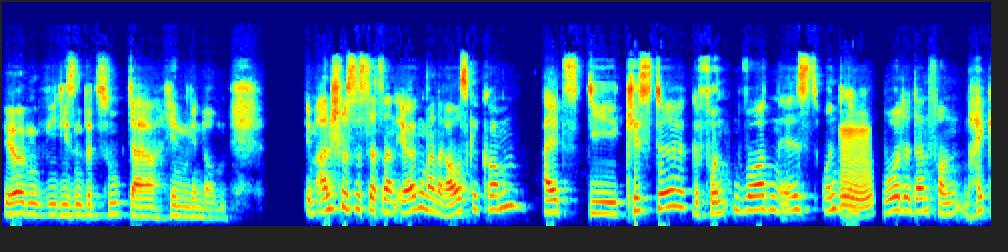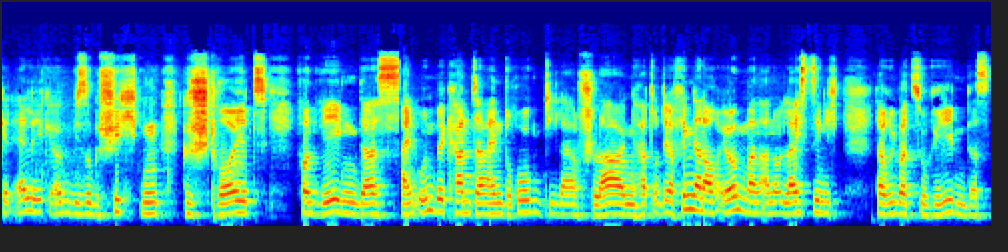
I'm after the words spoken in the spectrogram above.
irgendwie diesen Bezug da hingenommen. Im Anschluss ist das dann irgendwann rausgekommen, als die Kiste gefunden worden ist und mhm. wurde dann von Michael Alec irgendwie so Geschichten gestreut, von wegen, dass ein Unbekannter einen Drogendealer erschlagen hat. Und er fing dann auch irgendwann an, leichtsinnig darüber zu reden, dass.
